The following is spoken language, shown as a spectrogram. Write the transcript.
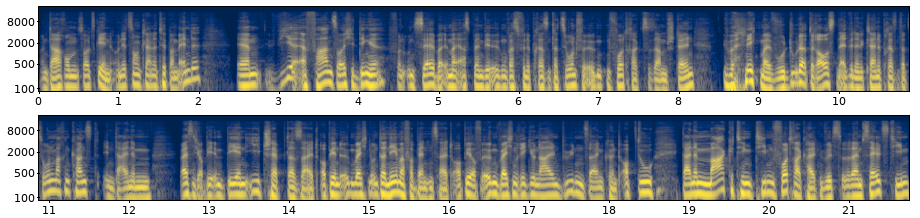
Und darum soll es gehen. Und jetzt noch ein kleiner Tipp am Ende. Ähm, wir erfahren solche Dinge von uns selber immer erst, wenn wir irgendwas für eine Präsentation, für irgendeinen Vortrag zusammenstellen. Überleg mal, wo du da draußen entweder eine kleine Präsentation machen kannst, in deinem, weiß nicht, ob ihr im BNI-Chapter seid, ob ihr in irgendwelchen Unternehmerverbänden seid, ob ihr auf irgendwelchen regionalen Bühnen sein könnt, ob du deinem Marketing-Team einen Vortrag halten willst oder deinem Sales-Team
